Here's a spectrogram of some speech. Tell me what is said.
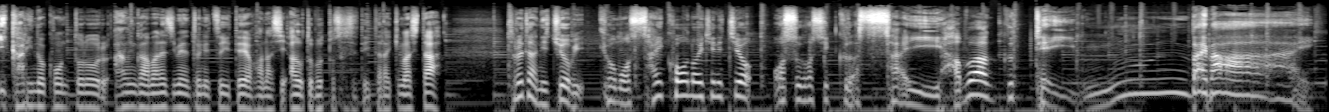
怒りのコントロールアンガーマネジメントについてお話アウトプットさせていただきました。それでは日曜日今日も最高の一日をお過ごしください。Have a good day バイバーイ。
